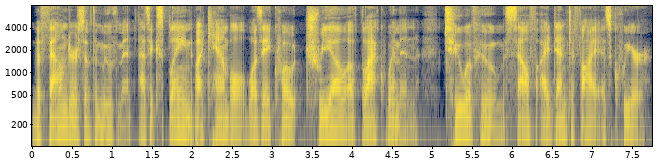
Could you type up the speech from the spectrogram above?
the founders of the movement, as explained by Campbell, was a quote, trio of black women, two of whom self identify as queer.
